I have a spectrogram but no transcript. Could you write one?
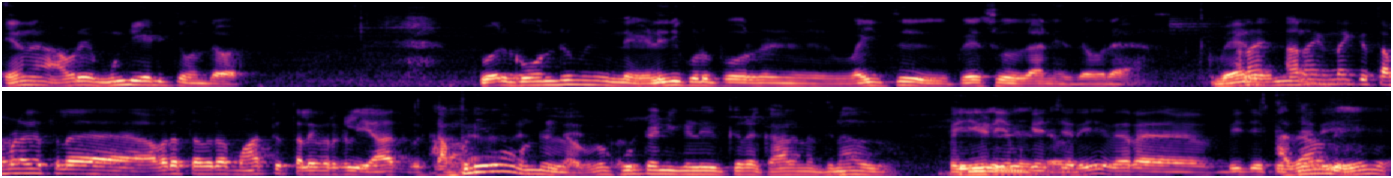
ஏன்னா அவரை முண்டியடித்து வந்தவர். இவருக்கு ஒன்றுமே இல்லை எழுதி கொடுப்பவர்கள் வைத்து பேசுவதுதானே தவிர வேற ஆனா- என்ன? ஆனா இன்னைக்கு தமிழகத்துல அவரை தவிர மாற்று தலைவர்கள் யார் அப்படியெல்லாம் ஒன்றும் இல்லை. அவ்வளோ கூட்டணிகள் இருக்கிற காரணத்தினால் இப்ப ஏடிஎம்கே சரி வேற பிஜேபி அதாவது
